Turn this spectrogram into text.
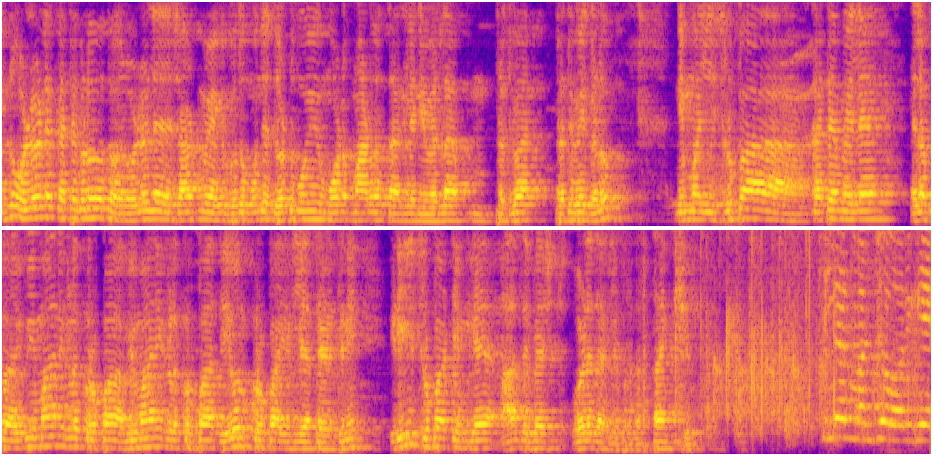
ಇನ್ನೂ ಒಳ್ಳೊಳ್ಳೆ ಕಥೆಗಳು ಅಥವಾ ಒಳ್ಳೊಳ್ಳೆ ಶಾರ್ಟ್ ಮೂವಿ ಆಗಿರ್ಬೋದು ಮುಂದೆ ದೊಡ್ಡ ಮೂವಿ ಮಾಡುವಂತಾಗ್ಲಿ ನೀವೆಲ್ಲ ಪ್ರತಿಭಾ ಪ್ರತಿಭೆಗಳು. ನಿಮ್ಮ ಈ ಸೃಪ ಕತೆ ಮೇಲೆ ಎಲ್ಲ ಬ- ಅಭಿಮಾನಿಗಳ ಕೃಪಾ ಅಭಿಮಾನಿಗಳ ಕೃಪಾ ದೇವ್ರ ಕೃಪಾ ಇರಲಿ ಅಂತ ಹೇಳ್ತೀನಿ. ಇಡೀ ಸೃಪಾ ಟೀಮ್ಗೆ ಆಲ್ ದಿ ಬೆಸ್ಟ್ ಒಳ್ಳೇದಾಗ್ಲಿ brother thank you Chillar Manju ಅವರಿಗೆ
